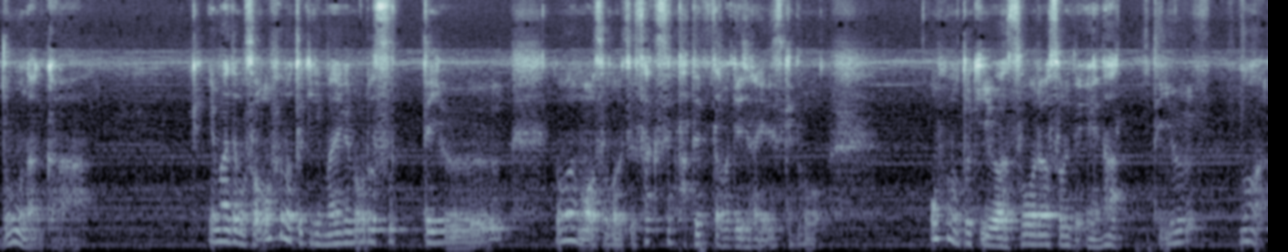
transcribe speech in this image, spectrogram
どうなんかな。いや、まあでもそう、オフの時に前髪下ろすっていうのはもうそのうち作戦立ててたわけじゃないですけど、オフの時はそれはそれでええなっていうのは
